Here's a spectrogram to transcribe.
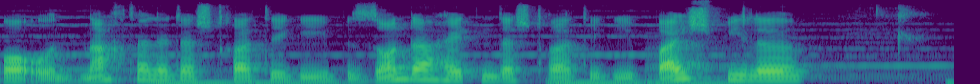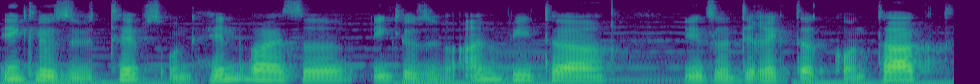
Vor- und Nachteile der Strategie, Besonderheiten der Strategie, Beispiele, inklusive Tipps und Hinweise, inklusive Anbieter, inklusive direkter Kontakt,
